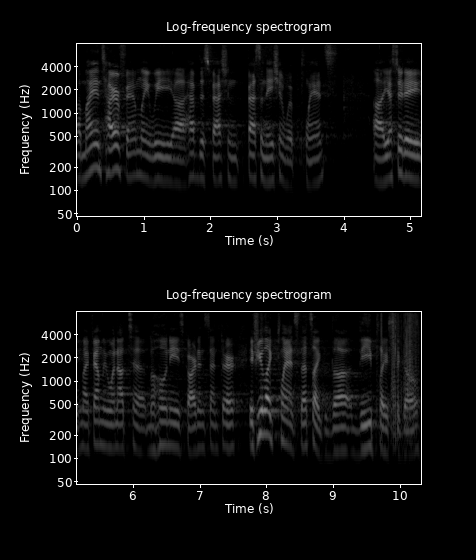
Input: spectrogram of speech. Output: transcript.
Uh, my entire family, we uh, have this fashion, fascination with plants. Uh, yesterday, my family went out to Mahoney's Garden Center. If you like plants, that's like the, the place to go.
